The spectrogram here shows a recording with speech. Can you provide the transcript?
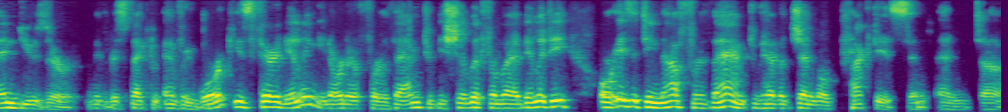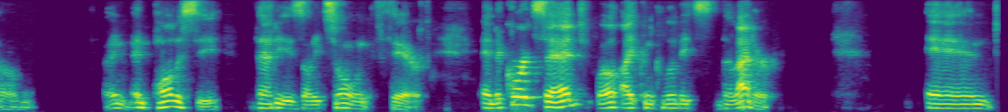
end user with respect to every work is fair dealing in order for them to be shielded from liability? Or is it enough for them to have a general practice and, and, um, and, and policy that is on its own fair? And the court said, well, I conclude it's the latter. And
